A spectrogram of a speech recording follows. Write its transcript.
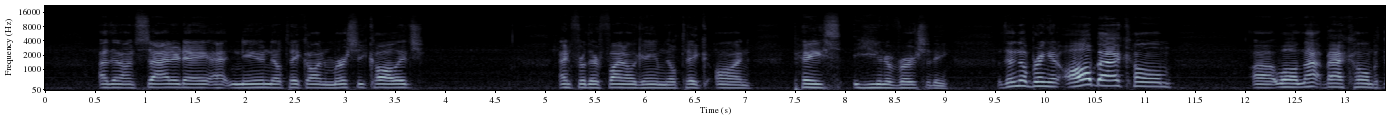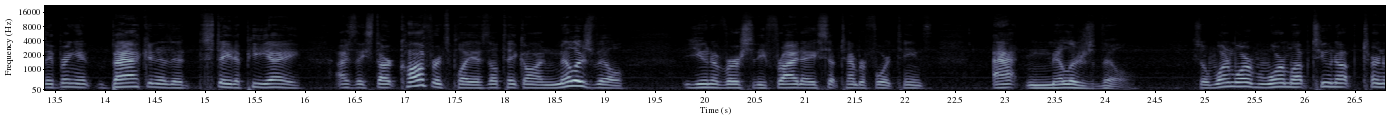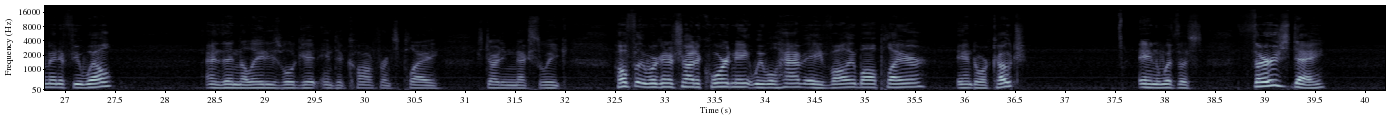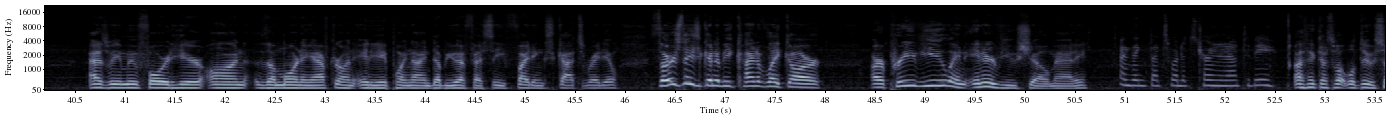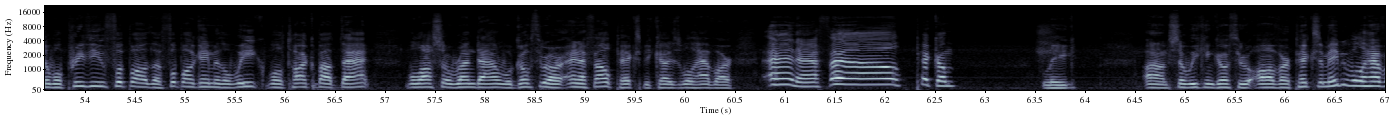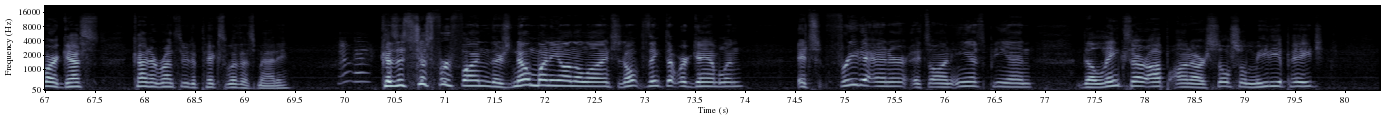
And then on Saturday at noon, they'll take on Mercy College. And for their final game, they'll take on Pace University. Then they'll bring it all back home. Uh, well, not back home, but they bring it back into the state of PA as they start conference play as they'll take on Millersville University Friday, September 14th at Millersville. So one more warm up, tune up tournament, if you will, and then the ladies will get into conference play starting next week. Hopefully, we're going to try to coordinate. We will have a volleyball player and or coach in with us Thursday as we move forward here on the morning after on 88.9 WFSC Fighting Scots Radio. Thursday's going to be kind of like our our preview and interview show, Maddie. I think that's what it's turning out to be. I think that's what we'll do. So we'll preview football, the football game of the week. We'll talk about that. We'll also run down. We'll go through our NFL picks because we'll have our NFL Pick'em League. Um, so we can go through all of our picks, and maybe we'll have our guests kind of run through the picks with us, Maddie. Okay. Because it's just for fun. There's no money on the line, so don't think that we're gambling. It's free to enter. It's on ESPN. The links are up on our social media page.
